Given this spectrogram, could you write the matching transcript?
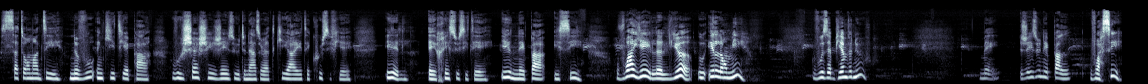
Cet homme a dit, ne vous inquiétez pas, vous cherchez Jésus de Nazareth qui a été crucifié. Il est ressuscité. Il n'est pas ici. Voyez le lieu où ils l'ont mis. Vous êtes bienvenus. Mais Jésus n'est pas voici,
